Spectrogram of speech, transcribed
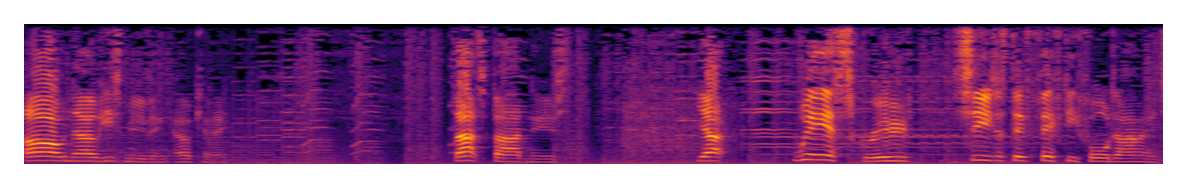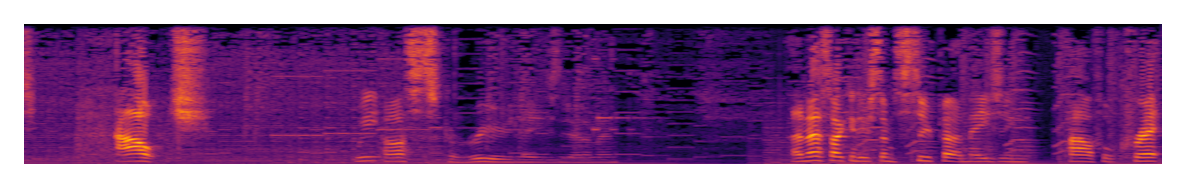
Oh no, he's moving. Okay. That's bad news. Yeah, we're screwed. She just did 54 damage. Ouch. We are screwed, ladies and gentlemen. Unless I can do some super amazing, powerful crit,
